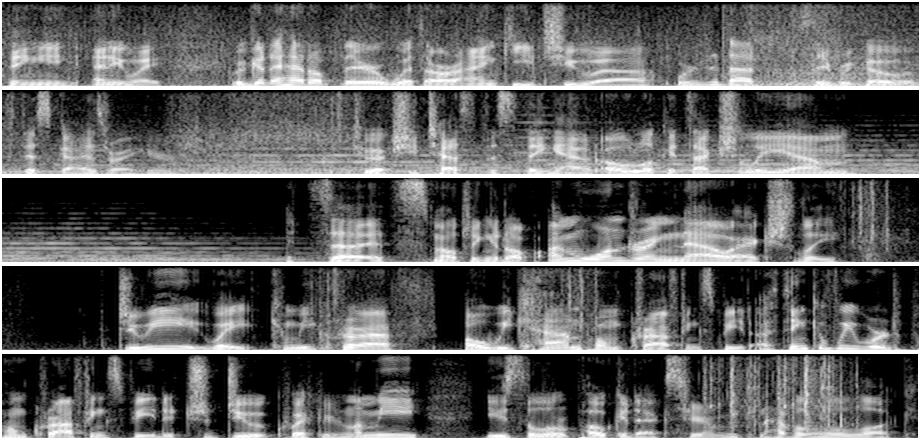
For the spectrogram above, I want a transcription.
thingy. Anyway, we're gonna head up there with our Anki to, uh, where did that saber go if this guy's right here? To actually test this thing out. Oh, look, it's actually, um, it's uh, it's smelting it up. I'm wondering now, actually. Do we wait? Can we craft? Oh, we can pump crafting speed. I think if we were to pump crafting speed, it should do it quicker. Let me use the little Pokedex here, and we can have a little look.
